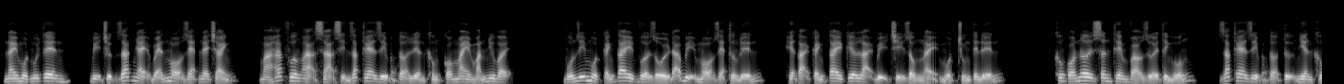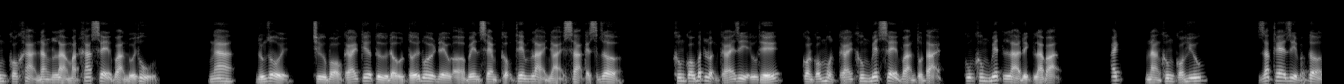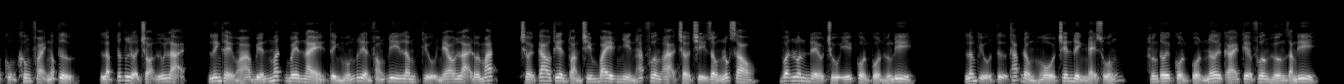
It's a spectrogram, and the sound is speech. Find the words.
Này một mũi tên, bị trực giác nhạy bén mỏ dẹt né tránh, mà hắc phương hạ xạ xỉn giáp the dịp tợ liền không có may mắn như vậy. Vốn dĩ một cánh tay vừa rồi đã bị mỏ dẹt thương đến, hiện tại cánh tay kia lại bị chỉ rồng này một chúng tên đến. Không có nơi sân thêm vào dưới tình huống giáp the dịp tợ tự nhiên không có khả năng là mặt khác sẽ vạn đối thủ. Nga, đúng rồi, trừ bỏ cái kia từ đầu tới đuôi đều ở bên xem cộng thêm lại nhại xạ cái giờ. Không có bất luận cái gì ưu thế, còn có một cái không biết sẽ vạn tồn tại, cũng không biết là địch là bạn. Ách, nàng không có hữu. Giáp the dịp tợ cũng không phải ngốc tử, lập tức lựa chọn lui lại, linh thể hóa biến mất bên này, tình huống liền phóng đi lâm cựu neo lại đôi mắt, trời cao thiên toàn chim bay nhìn hát phương hạ chờ chị rồng lúc sau, vẫn luôn đều chú ý cồn cồn hướng đi. Lâm cựu tự tháp đồng hồ trên đỉnh này xuống, hướng tới cồn cồn nơi cái kia phương hướng dám đi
